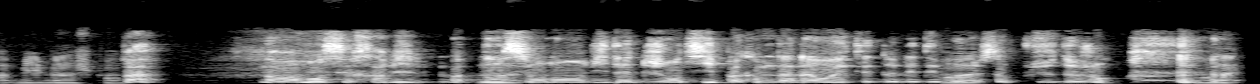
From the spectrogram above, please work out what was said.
Khabib, hein, je pense. Bah, normalement, c'est Khabib. Maintenant, si on a envie d'être gentil, pas comme Dana White et de donner des bonus à plus de gens. ouais.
